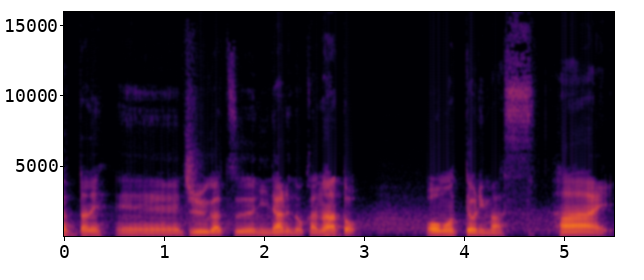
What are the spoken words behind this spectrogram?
ったね、えー、10月になるのかなと思っております。はい。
